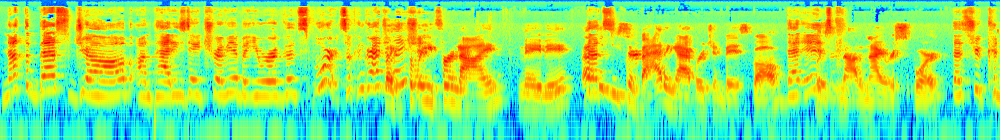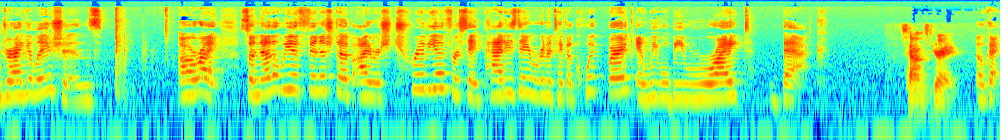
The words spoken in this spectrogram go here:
Not the best job on Patty's Day trivia, but you were a good sport. So congratulations. like three for nine, maybe. That's, That's- a decent batting average in baseball. That is. which is not an Irish sport. That's true. Congratulations. All right. So now that we have finished up Irish trivia for St. Patty's Day, we're going to take a quick break and we will be right back. Sounds great. Okay.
